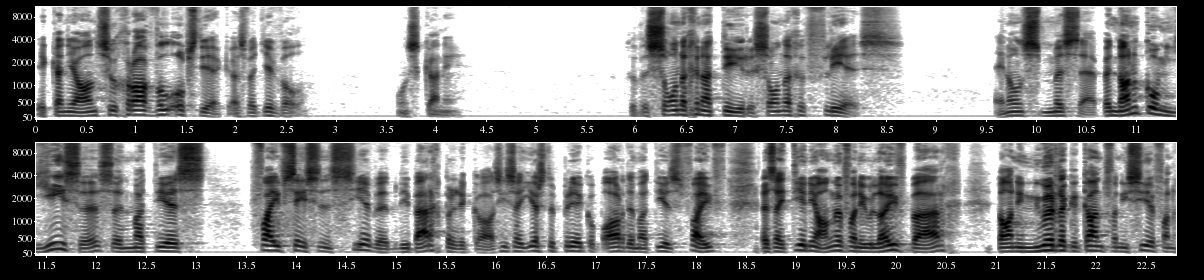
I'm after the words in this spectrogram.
Ek kan jou hand so graag wil opsteek as wat jy wil. Ons kan nie. So 'n sondige natuur, 'n sondige vlees en ons mishap. En dan kom Jesus in Matteus 5 6 en 7 die bergpredikasie sy eerste preek op aarde Matteus 5 is hy teen die hange van die Olyfberg daar aan die noordelike kant van die see van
